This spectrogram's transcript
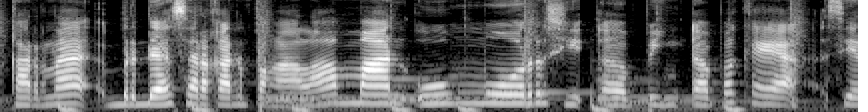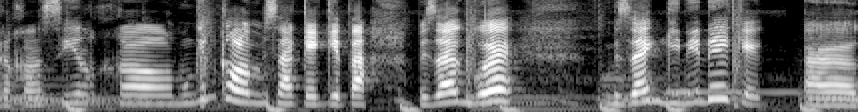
Karena berdasarkan pengalaman umur si, eh, ping- apa kayak circle circle mungkin kalau misalnya kayak kita misalnya gue misalnya gini deh kayak eh,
